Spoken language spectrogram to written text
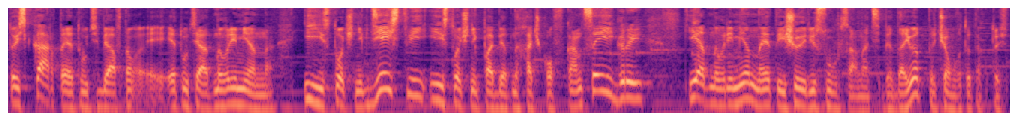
То есть карта это у тебя, авто... это у тебя одновременно и источник действий, и источник победных очков в конце игры, и одновременно это еще и ресурсы она тебе дает, причем вот это, то есть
